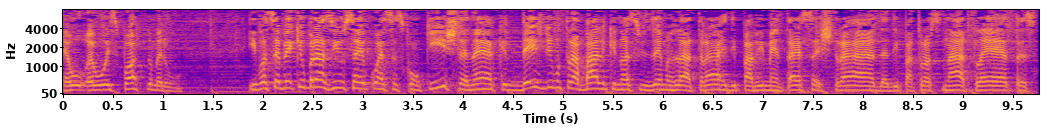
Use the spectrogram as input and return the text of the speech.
É o, é o esporte número um. E você vê que o Brasil saiu com essas conquistas, né? Que desde um trabalho que nós fizemos lá atrás de pavimentar essa estrada, de patrocinar atletas.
